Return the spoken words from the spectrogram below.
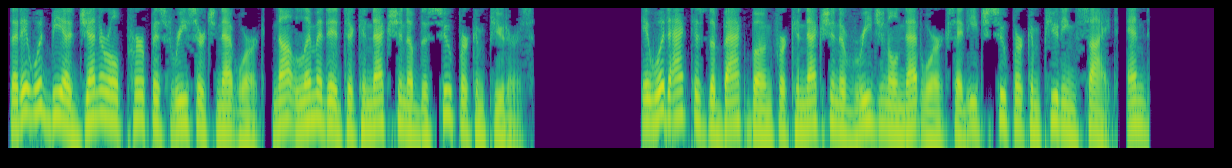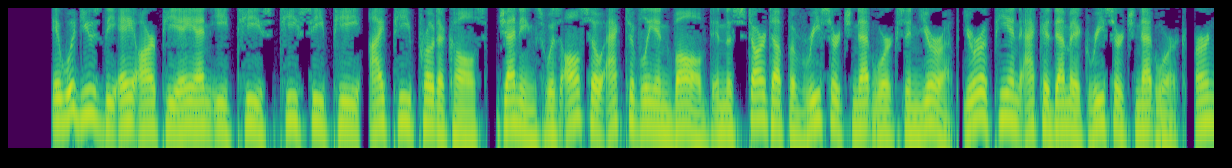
That it would be a general-purpose research network, not limited to connection of the supercomputers. It would act as the backbone for connection of regional networks at each supercomputing site, and it would use the ARPANET's TCP, IP protocols. Jennings was also actively involved in the startup of research networks in Europe European Academic Research Network, EARN,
